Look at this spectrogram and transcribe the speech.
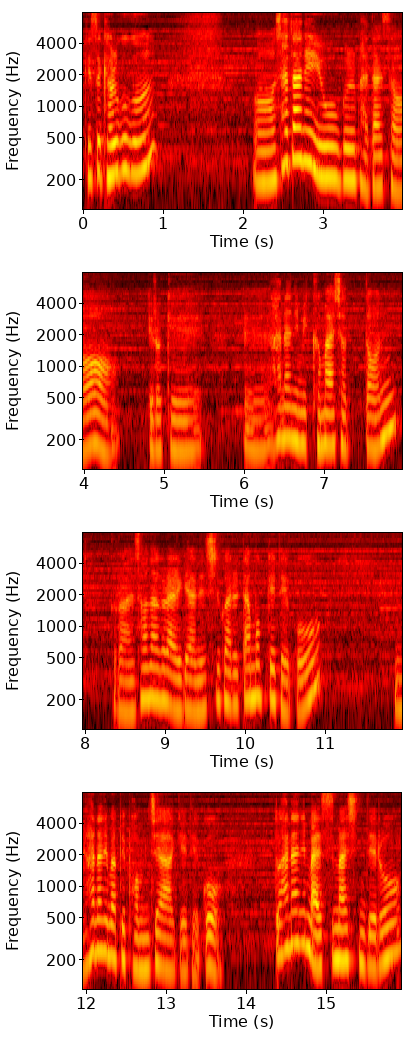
그래서 결국은 사단의 유혹을 받아서 이렇게 하나님이 금하셨던 그러한 선악을 알게 하는 실과를 따먹게 되고 음, 하나님 앞에 범죄하게 되고 또 하나님 말씀하신 대로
